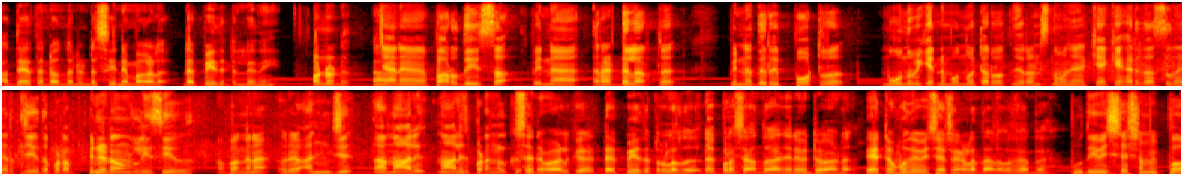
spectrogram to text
അദ്ദേഹത്തിന്റെ ഒന്ന് രണ്ട് സിനിമകൾ ഡബ് ചെയ്തിട്ടില്ലേ നീ? ഉണ്ട് ഞാൻ പറുദീസ പിന്നെ റെഡ് അലർട്ട് പിന്നെ ദി റിപ്പോർട്ടർ മൂന്ന് വിക്കറ്റിന് മുന്നൂറ്റി അറുപത്തഞ്ച് റൺസ് എന്ന് പറഞ്ഞാൽ കെ കെ ഹരിദാസ് നേരത്തെ ചെയ്ത പടം പിന്നീടാണ് റിലീസ് ചെയ്തത്. അപ്പം അങ്ങനെ ഒരു അഞ്ച് ആ, നാല് നാല് പടങ്ങൾക്ക്. സിനിമകൾക്ക് ഡബ് ചെയ്തിട്ടുള്ളത് പ്രശാന്ത് കാഞ്ഞിരമറ്റുമാണ്. ഏറ്റവും പുതിയ വിശേഷങ്ങൾ എന്താണ് പ്രശാന്ത്? പുതിയ വിശേഷം ഇപ്പോ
